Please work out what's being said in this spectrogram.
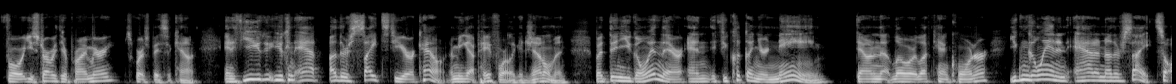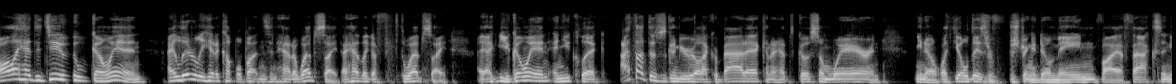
for, you start with your primary Squarespace account. And if you, you can add other sites to your account. I mean, you got to pay for it like a gentleman. But then you go in there and if you click on your name, down in that lower left hand corner, you can go in and add another site. So all I had to do go in. I literally hit a couple buttons and had a website. I had like a fifth website. I, you go in and you click. I thought this was going to be real acrobatic, and I'd have to go somewhere and you know, like the old days of registering a domain via fax and,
